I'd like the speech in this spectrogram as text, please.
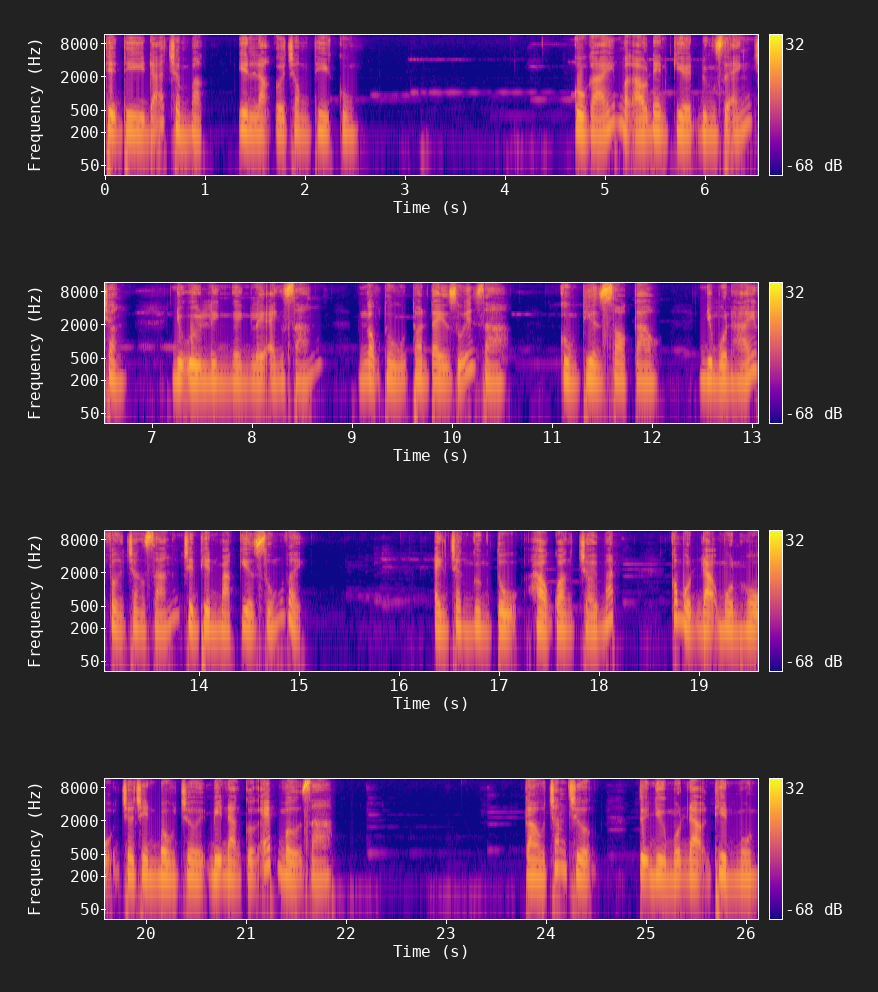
Thiện thì đã trầm mặc Yên lặng ở trong thi cung. Cô gái mặc áo đen kia đứng dưới ánh trăng như ư linh nghênh lấy ánh sáng Ngọc thủ thon tay duỗi ra Cùng thiên so cao như muốn hái vầng trăng sáng trên thiên mạc kia xuống vậy. Ánh trăng ngừng tụ, hào quang trói mắt. Có một đạo môn hộ treo trên bầu trời bị nàng cưỡng ép mở ra. Cao trăm trượng, tự như một đạo thiền môn.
